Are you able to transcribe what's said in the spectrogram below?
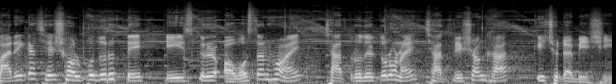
বাড়ির কাছে স্বল্প দূরত্বে এই স্কুলের অবস্থান হওয়ায় ছাত্রদের তুলনায় ছাত্রীর সংখ্যা কিছুটা বেশি।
